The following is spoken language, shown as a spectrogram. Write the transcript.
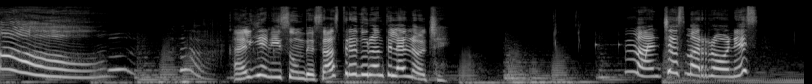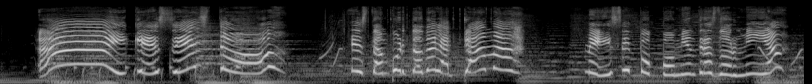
Oh. Alguien hizo un desastre durante la noche. ¿Manchas marrones? ¡Ay! ¿Qué es esto? ¡Están por toda la cama! ¿Me hice popó mientras dormía?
